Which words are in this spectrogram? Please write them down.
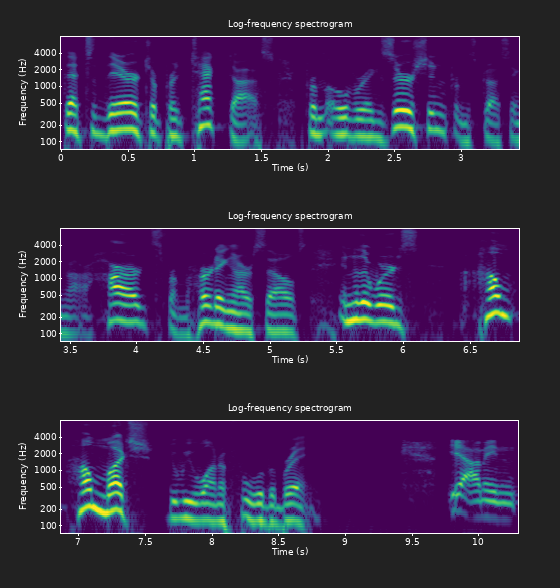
that's there to protect us? from overexertion, from stressing our hearts, from hurting ourselves. In other words, how how much do we want to fool the brain? Yeah, I mean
